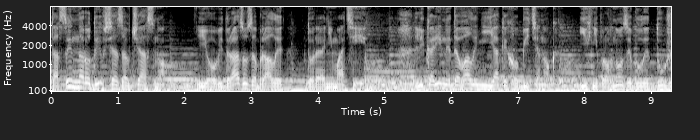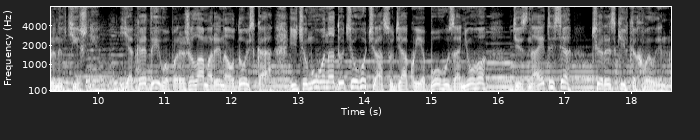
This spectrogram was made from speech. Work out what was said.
Та син народився завчасно, і його відразу забрали до реанімації. Лікарі не давали ніяких обіцянок. Їхні прогнози були дуже невтішні. Яке диво пережила Марина Одольська, і чому вона до цього часу дякує Богу за нього, дізнаєтеся через кілька хвилин.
